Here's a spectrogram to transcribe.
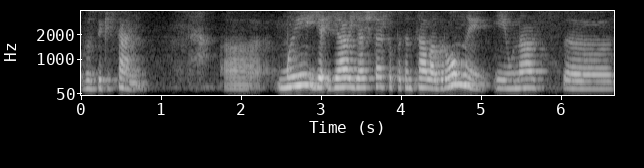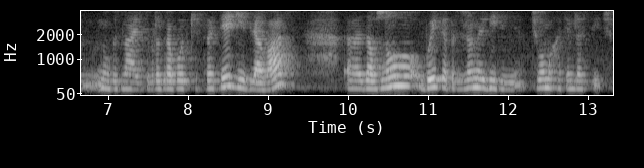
в Узбекистане. Мы, я, я считаю, что потенциал огромный, и у нас, ну, вы знаете, в разработке стратегии для вас – Э, должно быть определенное видение, чего мы хотим достичь.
